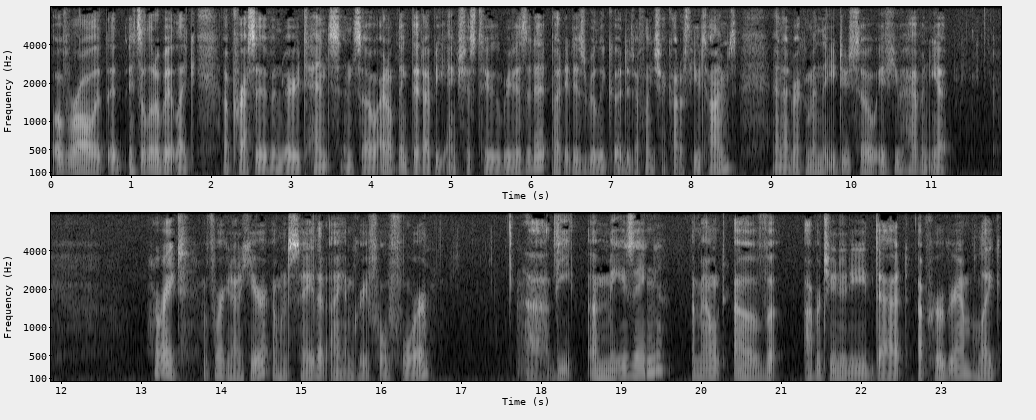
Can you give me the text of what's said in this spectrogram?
overall, it, it, it's a little bit like oppressive and very tense, and so I don't think that I'd be anxious to revisit it. But it is really good to definitely check out a few times, and I'd recommend that you do so if you haven't yet. Alright, before I get out of here, I want to say that I am grateful for uh, the amazing amount of opportunity that a program like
